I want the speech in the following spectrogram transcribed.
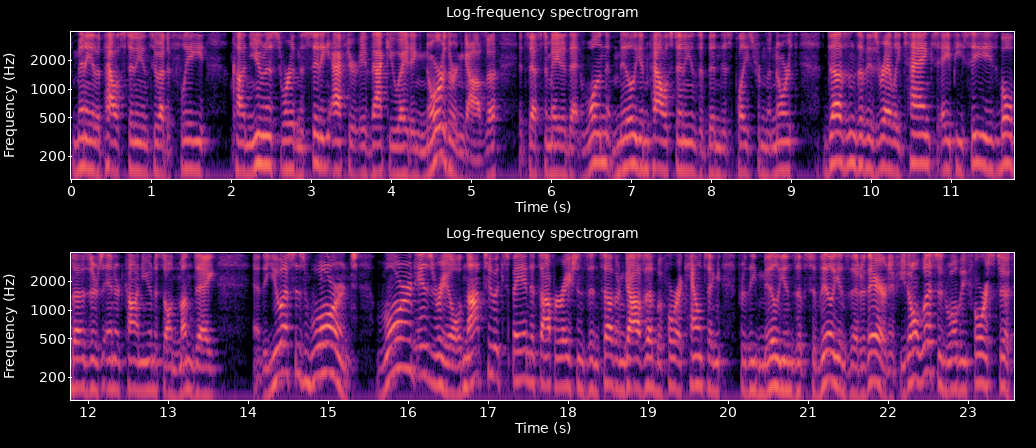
Many of the Palestinians who had to flee Khan Yunis were in the city after evacuating northern Gaza. It's estimated that 1 million Palestinians have been displaced from the north. Dozens of Israeli tanks, APCs, bulldozers entered Khan Yunis on Monday. And the U.S. has warned, warned Israel not to expand its operations in southern Gaza before accounting for the millions of civilians that are there. And if you don't listen, we'll be forced to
